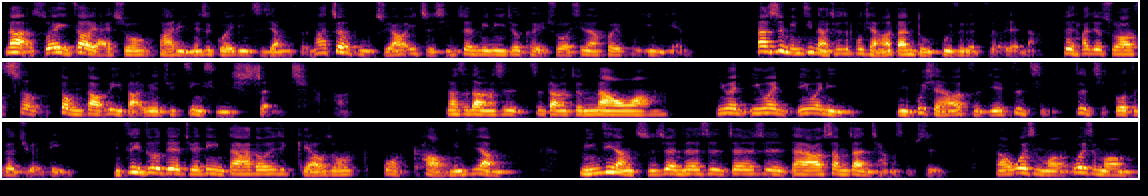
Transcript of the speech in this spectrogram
那所以照理来说，法里面是规定是这样子。那政府只要一纸行政命令就可以说现在恢复一年。但是民进党就是不想要单独负这个责任啊，所以他就说要送送到立法院去进行审查。那这当然是这当然就孬啊，因为因为因为你你不想要直接自己自己做这个决定，你自己做这个决定，大家都会去给他说，我靠，民进党民进党执政真的是真的是大家要上战场是不是？然后为什么为什么？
